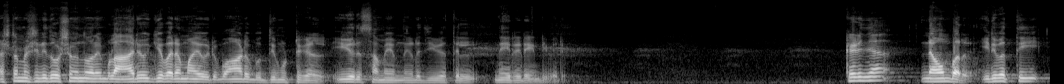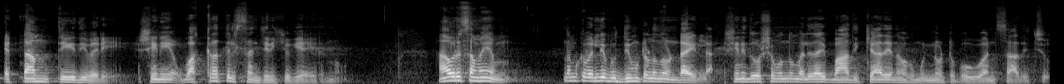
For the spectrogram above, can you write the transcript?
അഷ്ടമ ശനിദോഷം എന്ന് പറയുമ്പോൾ ആരോഗ്യപരമായ ഒരുപാട് ബുദ്ധിമുട്ടുകൾ ഈ ഒരു സമയം നിങ്ങളുടെ ജീവിതത്തിൽ നേരിടേണ്ടി വരും. കഴിഞ്ഞ നവംബർ ഇരുപത്തി എട്ടാം തീയതി വരെ ശനി വക്രത്തിൽ സഞ്ചരിക്കുകയായിരുന്നു. ആ ഒരു സമയം നമുക്ക് വലിയ ബുദ്ധിമുട്ടുകളൊന്നും ഉണ്ടായില്ല. ശനിദോഷമൊന്നും വലുതായി ബാധിക്കാതെ നമുക്ക് മുന്നോട്ട് പോകുവാൻ സാധിച്ചു.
